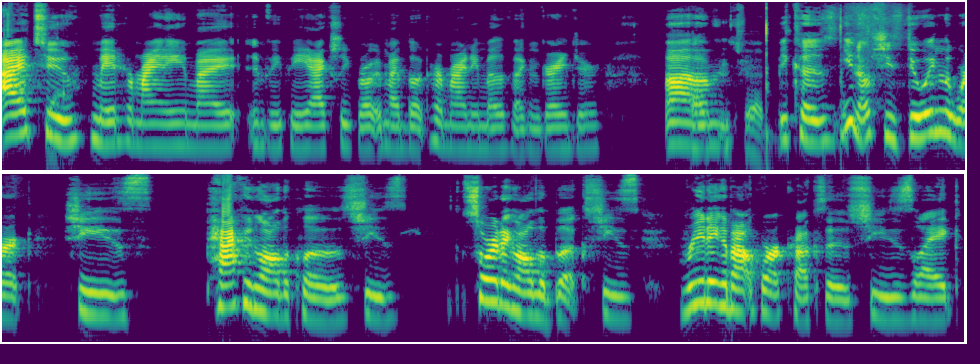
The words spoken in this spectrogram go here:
I too made Hermione my MVP. I actually wrote in my book Hermione motherfucking Granger. Um, you because you know she's doing the work. She's packing all the clothes. She's sorting all the books. She's reading about Horcruxes. She's like,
